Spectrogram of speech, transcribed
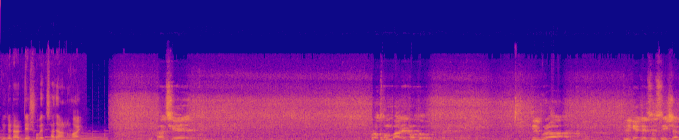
ক্রিকেটারদের শুভেচ্ছা জানানো হয়। আজকে প্রথমবারের মতো ত্রিপুরা ক্রিকেট অ্যাসোসিয়েশন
